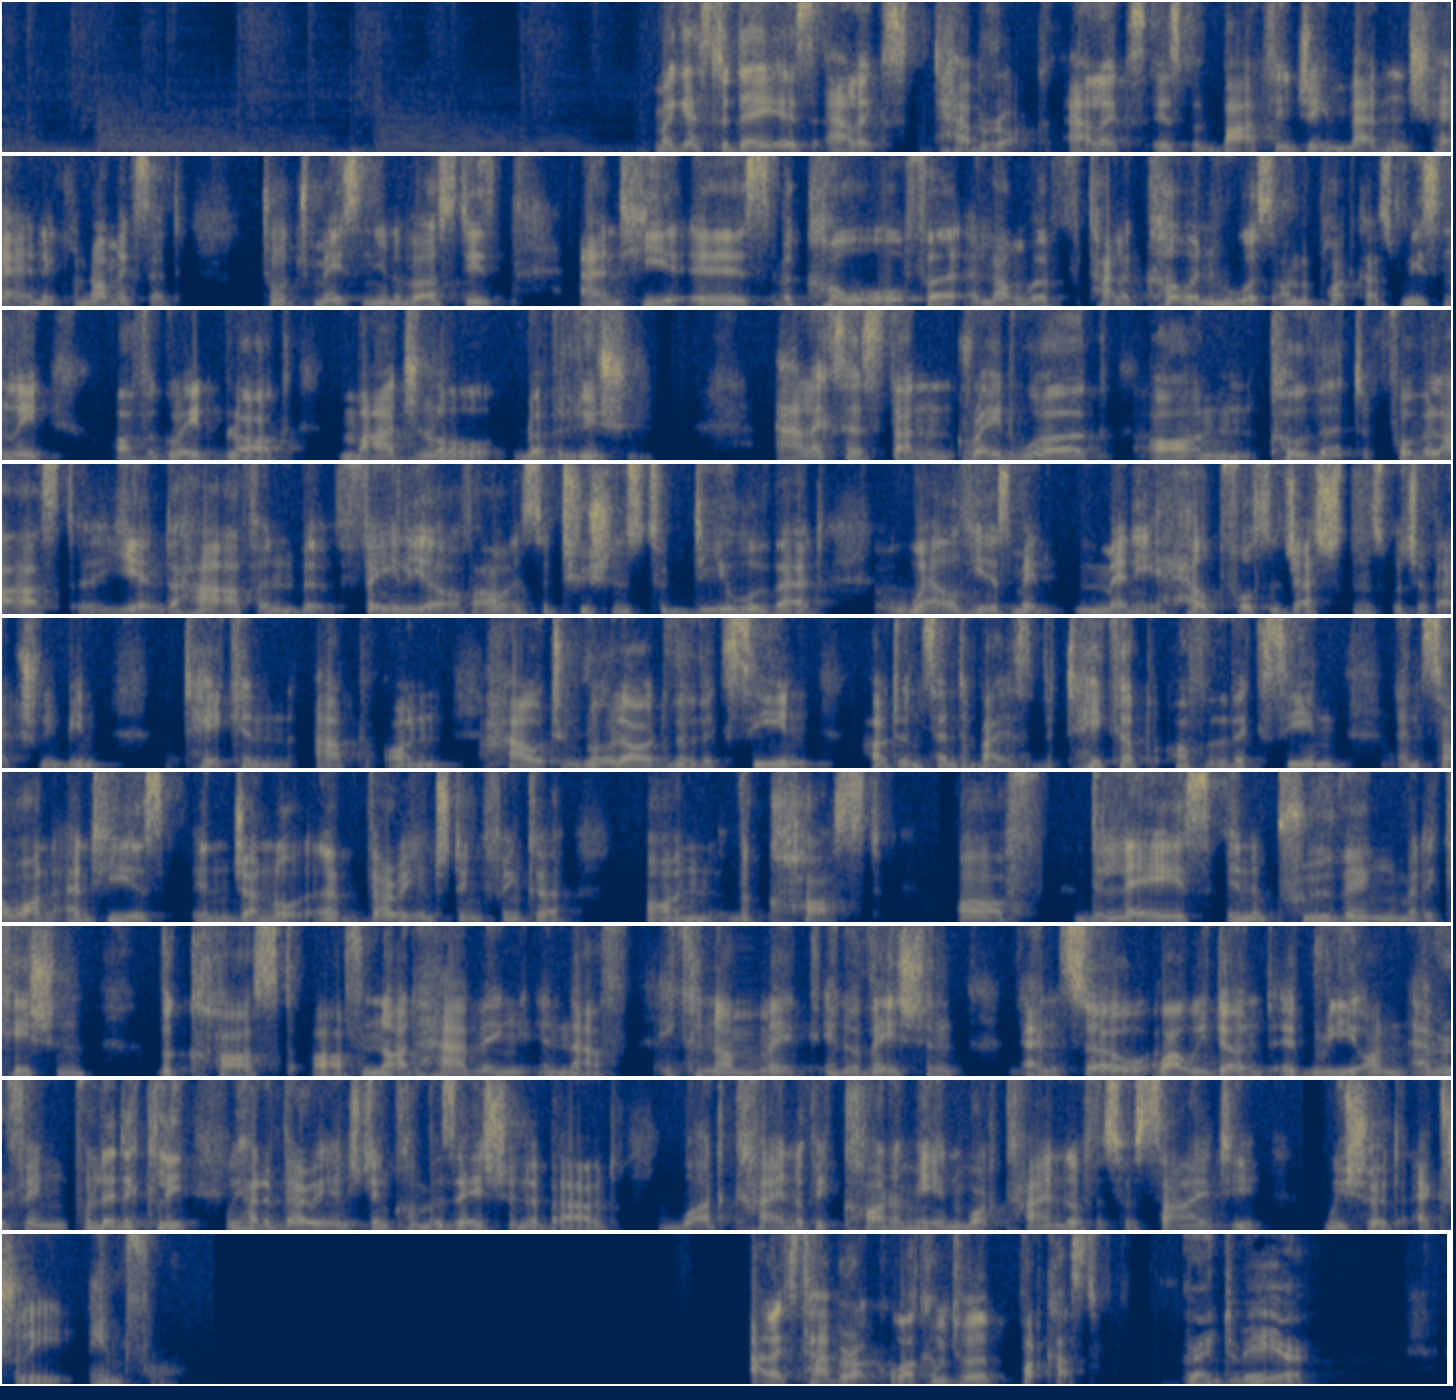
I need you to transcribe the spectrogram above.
My guest today is Alex Tabarrok. Alex is the Bartley J. Madden Chair in Economics at George Mason University. And he is the co author, along with Tyler Cowen, who was on the podcast recently, of a great blog, Marginal Revolution. Alex has done great work on COVID for the last year and a half and the failure of our institutions to deal with that well. He has made many helpful suggestions, which have actually been taken up on how to roll out the vaccine, how to incentivize the take up of the vaccine, and so on. And he is, in general, a very interesting thinker on the cost of delays in approving medication, the cost of not having enough economic innovation. And so, while we don't agree on everything politically, we had a very interesting conversation about what kind of economy and what kind of society we should actually aim for. Alex Tabarrok, welcome to a podcast. Great to be here.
